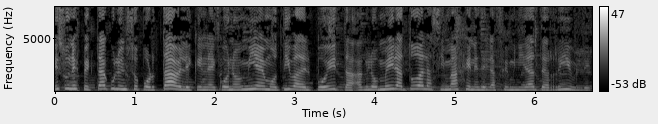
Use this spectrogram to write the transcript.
es un espectáculo insoportable que en la economía emotiva del poeta aglomera todas las imágenes de la feminidad terrible,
